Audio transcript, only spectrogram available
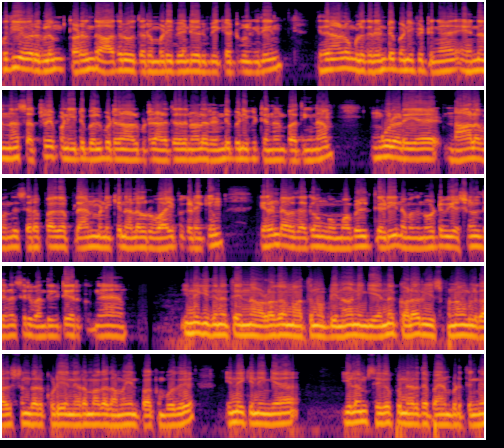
புதியவர்களும் தொடர்ந்து ஆதரவு தரும்படி வேண்டி விரும்பி கேட்டுக்கொள்கிறேன். இதனால் உங்களுக்கு ரெண்டு பெனிஃபிட்டுங்க. என்னென்னா சப்ஸ்கிரைப் பண்ணிட்டு பெல் பட்டன் ஆல் பட்டன் அழுத்துறதுனால ரெண்டு பெனிஃபிட் என்னன்னு பார்த்தீங்கன்னா உங்களுடைய நாளை வந்து சிறப்பாக பிளான் பண்ணிக்க நல்ல ஒரு வாய்ப்பு கிடைக்கும். இரண்டாவதாக உங்கள் மொபைல் தேடி நமது நோட்டிஃபிகேஷன்கள் தினசரி வந்துக்கிட்டே இருக்குங்க. இன்றைக்கி தினத்தை என்ன அழகாக மாற்றணும் அப்படின்னா நீங்கள் என்ன கலர் யூஸ் பண்ணால் உங்களுக்கு அதிர்ஷ்டம் தரக்கூடிய நிறமாக அது அமையும் பார்க்கும்போது இன்றைக்கி நீங்கள் இளம் சிகப்பு நிறத்தை பயன்படுத்துங்க.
